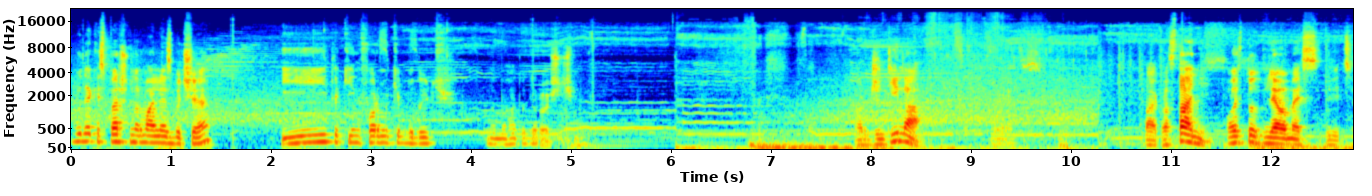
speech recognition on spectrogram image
Буде якесь перше нормальне СБЧ. І такі інформики будуть набагато дорожчі. Аргентина. Так, останній. Ось тут Лео Мессі, дивіться.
